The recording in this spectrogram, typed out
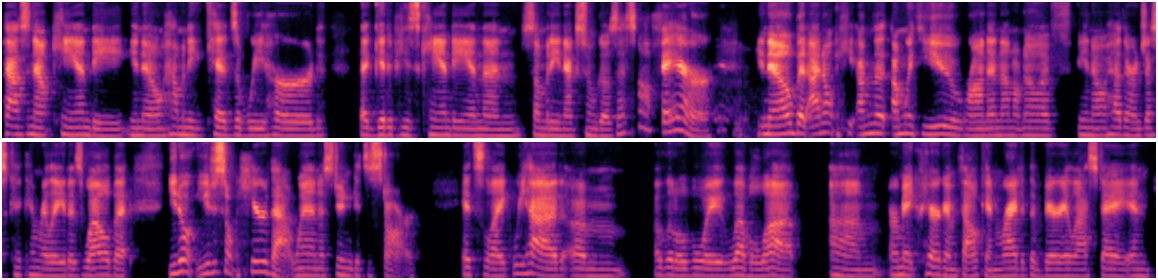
passing out candy, you know, how many kids have we heard that get a piece of candy and then somebody next to them goes, that's not fair, you know, but I don't, I'm the, I'm with you, Rhonda. And I don't know if, you know, Heather and Jessica can relate as well, but you don't, you just don't hear that when a student gets a star. It's like we had um, a little boy level up um, or make Peregrine Falcon right at the very last day. And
